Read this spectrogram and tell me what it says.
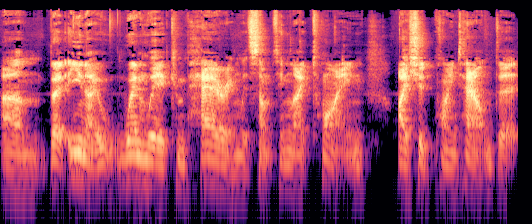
Um, but you know, when we're comparing with something like Twine, I should point out that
